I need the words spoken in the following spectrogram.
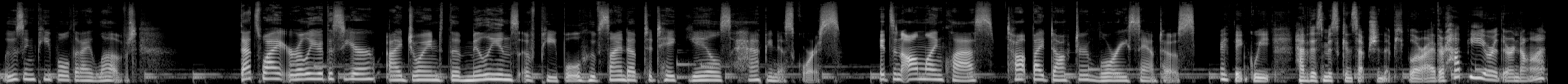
losing people that I loved. That's why earlier this year, I joined the millions of people who've signed up to take Yale's happiness course. It's an online class taught by Dr. Laurie Santos. I think we have this misconception that people are either happy or they're not.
